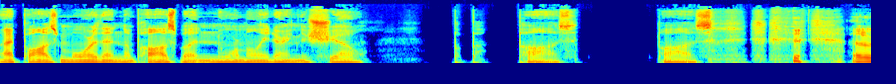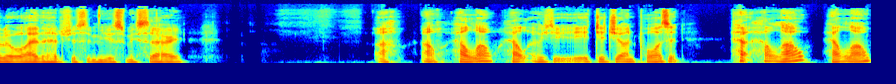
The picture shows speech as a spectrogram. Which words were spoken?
I pause more than the pause button normally during the show. Pause. Pause. I don't know why that just amused me. Sorry. Oh, oh, hello. Hello. Did you unpause it? Hello? Hello?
